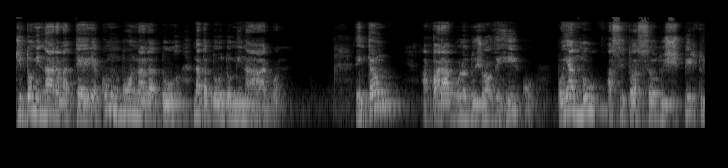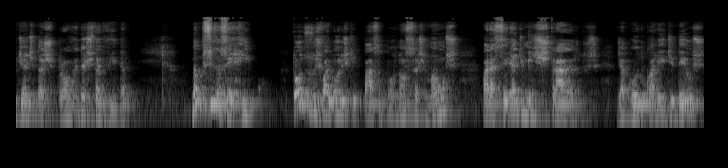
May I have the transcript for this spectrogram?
de dominar a matéria, como um bom nadador, nadador domina a água. Então, a parábola do jovem rico põe a nu a situação do espírito diante das provas desta vida. Não precisa ser rico. Todos os valores que passam por nossas mãos para serem administrados de acordo com a lei de Deus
